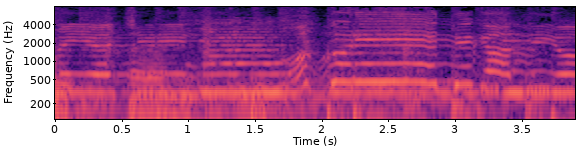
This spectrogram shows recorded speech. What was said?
abaanayaajirin oo gurigtigaadniyo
